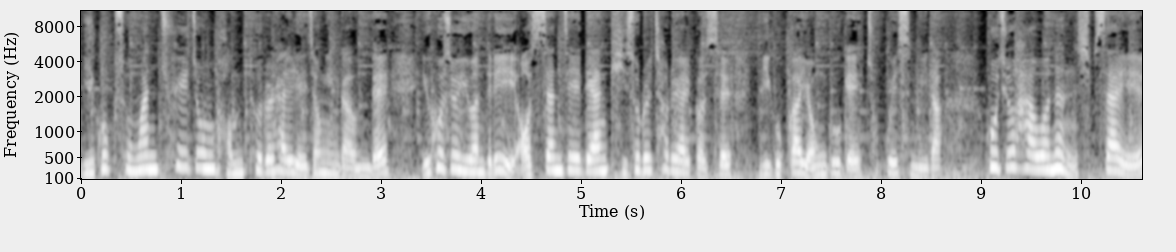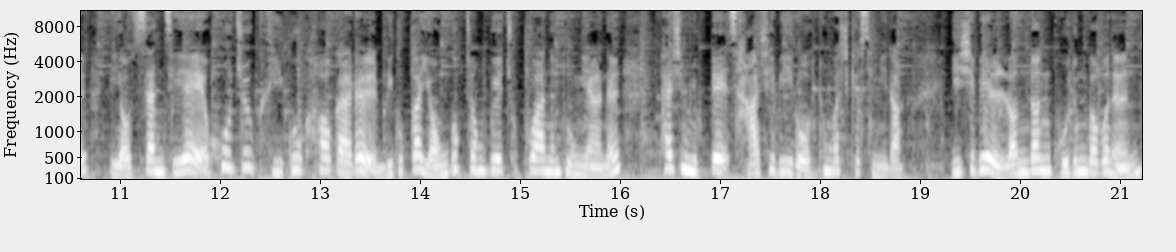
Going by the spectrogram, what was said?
미국 송환 최종 검토를 할 예정인 가운데 이 호주 의원들이 어산지에 대한 기소를 처리할 것을 미국과 영국에 촉구했습니다. 호주 하원은 14일 이 어산지의 호주 귀국 허가를 미국과 영국 정부에 촉구하는 동의안을 86대 42로 통과시켰습니다. 20일 런던 고등법원은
